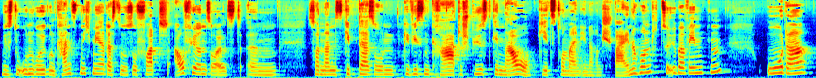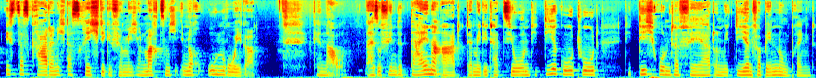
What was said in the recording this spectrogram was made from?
wirst du unruhig und kannst nicht mehr, dass du sofort aufhören sollst, ähm, sondern es gibt da so einen gewissen Grad. Du spürst genau, geht es darum, einen inneren Schweinehund zu überwinden oder ist das gerade nicht das Richtige für mich und macht es mich noch unruhiger? Genau. Also finde deine Art der Meditation, die dir gut tut, die dich runterfährt und mit dir in Verbindung bringt,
